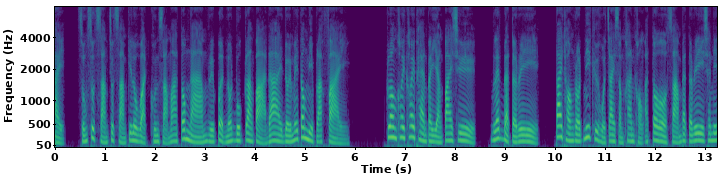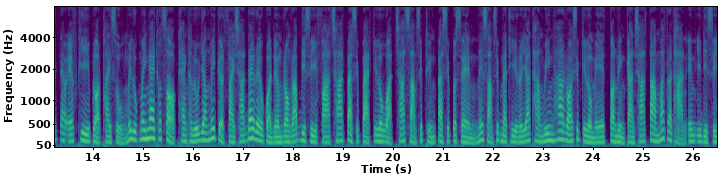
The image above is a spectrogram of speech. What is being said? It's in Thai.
สูงสุด 3.3 กิโลวัตต์ คุณสามารถต้มน้ำหรือเปิดโน้ตบุ๊กกลางป่าได้โดยไม่ต้องมีปลั๊กไฟ กล้องค่อยๆ แพนไปยังป้ายชื่อ Blade Battery ใต้ท้องรถนี่คือหัวใจสำคัญของ Atto 3แบตเตอรี่ชนิด LFP ปลอดภัยสูงไม่ลุกไม่ง่ายทดสอบแทงทะลุยังไม่เกิดไฟชาร์จได้เร็วกว่าเดิมรองรับ DC Fast Charge 88 กิโลวัตต์ชาร์จ 30-80%ใน 30 นาทีระยะทางวิ่ง 510 กิโลเมตรต่อ 1 การชาร์จตามมาตรฐาน NEDC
